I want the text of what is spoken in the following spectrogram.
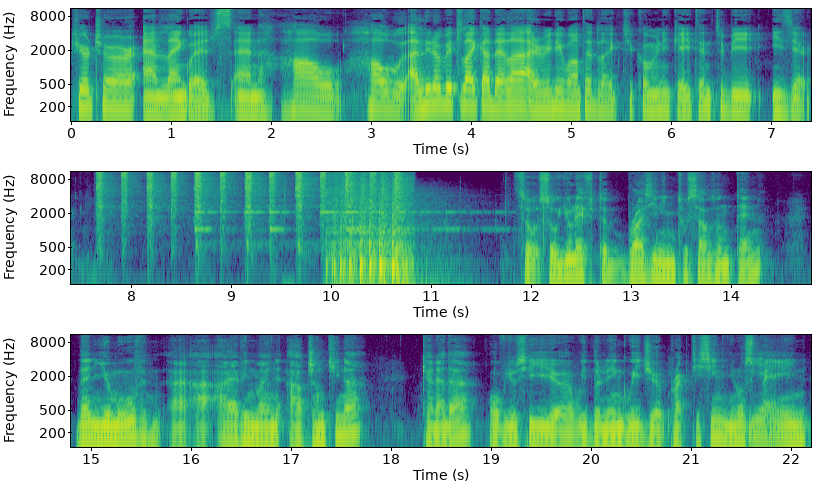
culture and language and how how a little bit like Adela I really wanted like to communicate and to be easier So, so you left Brazil in 2010. Then you move. I, I- have in mind Argentina, Canada, obviously uh, with the language uh, practicing. You know, Yeah. Spain,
